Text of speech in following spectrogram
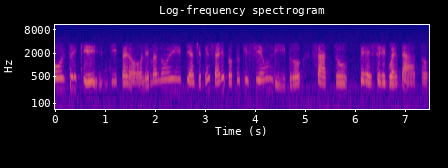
oltre che di parole, ma a noi piace pensare proprio che sia un libro fatto per essere guardato,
